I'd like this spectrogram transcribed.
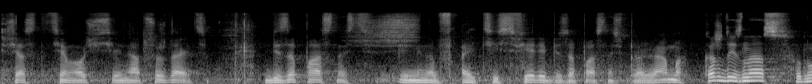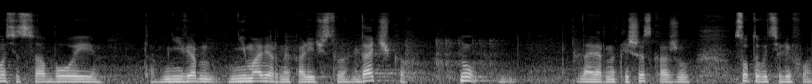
Сейчас эта тема очень сильно обсуждается безопасность именно в IT-сфере, безопасность в программах. Каждый из нас носит с собой там, невер... неимоверное количество датчиков. Ну, наверное, клише скажу, сотовый телефон,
